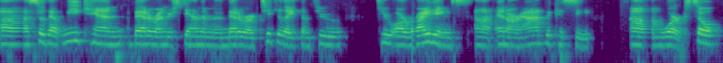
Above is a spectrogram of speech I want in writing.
uh, so that we can better understand them and better articulate them through through our writings uh, and our advocacy um, work. So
